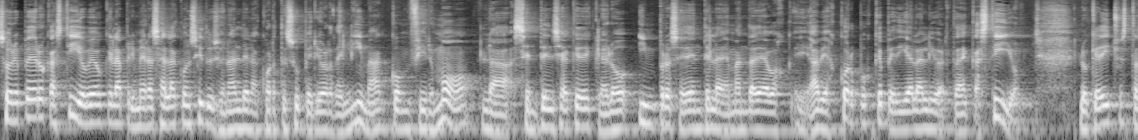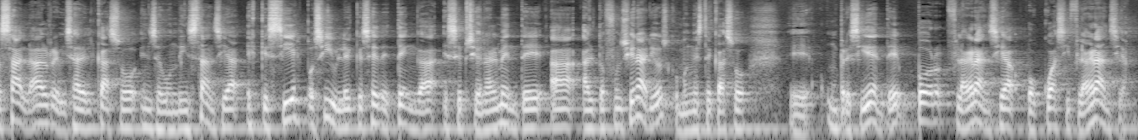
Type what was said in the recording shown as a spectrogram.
Sobre Pedro Castillo veo que la primera sala constitucional de la Corte Superior de Lima confirmó la sentencia que declaró improcedente la demanda de eh, habeas corpus que pedía la libertad de Castillo. Lo que ha dicho esta sala al revisar el caso en segunda instancia es que sí es posible que se detenga excepcionalmente a altos funcionarios, como en este caso eh, un presidente, por flagrancia o cuasi flagrancia,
